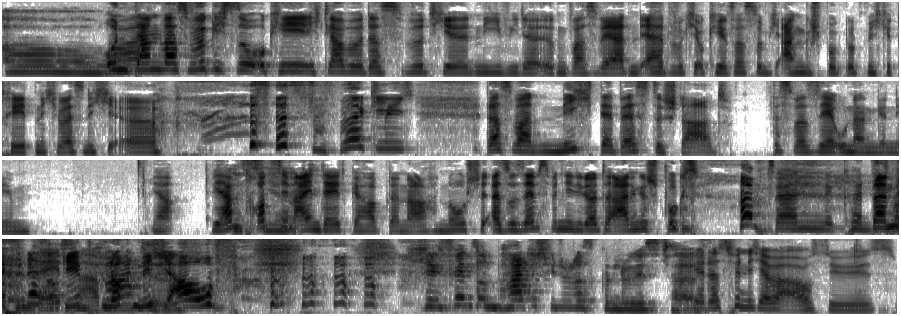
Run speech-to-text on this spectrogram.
Oh. Und dann war es wirklich so, okay, ich glaube, das wird hier nie wieder irgendwas werden. Er hat wirklich, okay, jetzt hast du mich angespuckt und mich getreten. Ich weiß nicht, äh, das ist wirklich, das war nicht der beste Start. Das war sehr unangenehm. Ja. Wir haben Passiert. trotzdem ein Date gehabt danach. No shit. Also selbst wenn ihr die Leute angespuckt habt, Dann könnt ihr dann gebt haben. noch nicht auf. Ich finde sympathisch, wie du das gelöst hast. Ja, das finde ich aber auch süß.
